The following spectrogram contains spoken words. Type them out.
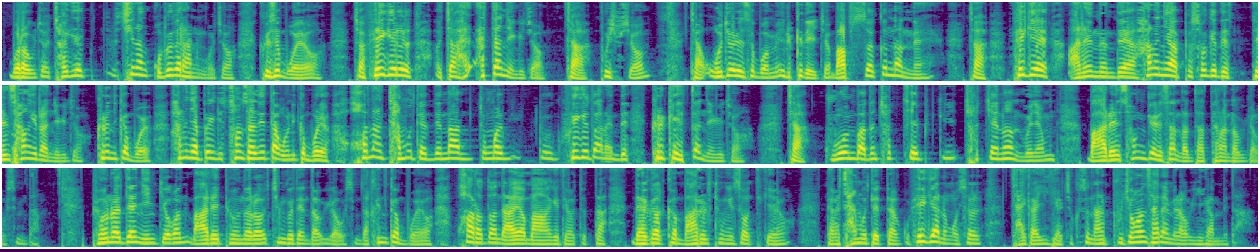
뭐라고 하죠? 자기 신앙 고백을 하는 거죠. 그래서 뭐예요? 자, 회개를 자 했다는 얘기죠. 자, 보십시오. 자, 5절에서 보면 이렇게 돼 있죠. 맙수가 끝났네. 자, 회개 안 했는데 하느님 앞에 소개된 상황이라는 얘기죠. 그러니까 뭐예요? 하느님 앞에 천사들이 딱 오니까 뭐예요? 허, 난 잘못했는데 난 정말 그 회개도 안 했는데 그렇게 했다는 얘기죠. 자, 구원받은 첫째, 첫째는 뭐냐면 말의 성결에서 나타난다고 얘기하고 있습니다. 변화된 인격은 말의 변화로 증거된다고 얘기하고 있습니다. 그러니까 뭐예요? 화로도 나여 망하게 되었다. 내가 그 말을 통해서 어떻게 해요? 내가 잘못됐다고 회개하는 것을 자기가 얘기하죠. 그래서 나는 부정한 사람이라고 얘기합니다.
